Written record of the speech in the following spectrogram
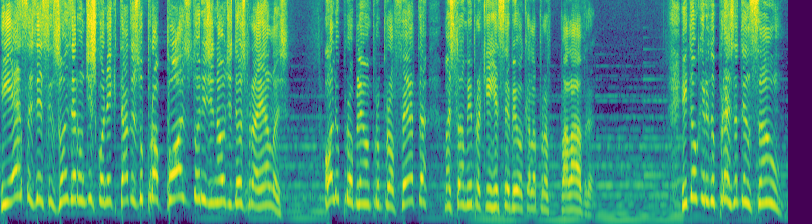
E essas decisões eram desconectadas do propósito original de Deus para elas. Olha o problema para o profeta, mas também para quem recebeu aquela palavra. Então, querido, preste atenção.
